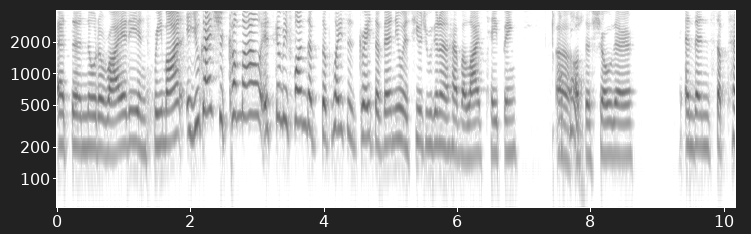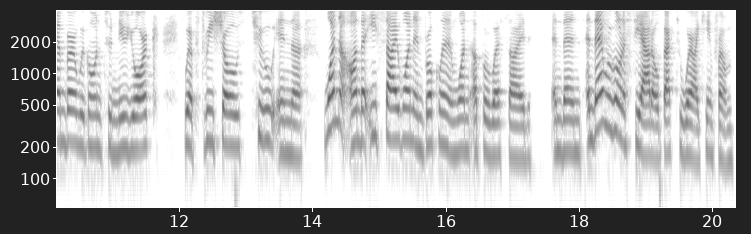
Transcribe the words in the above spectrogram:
at the Notoriety in Fremont. You guys should come out. It's gonna be fun. The the place is great. The venue is huge. We're gonna have a live taping Oh, uh, cool. of the show there. And then September we're going to New York. We have three shows, two in the one on the east side, one in Brooklyn, and one Upper West Side. And then and then we're going to Seattle, back to where I came from,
